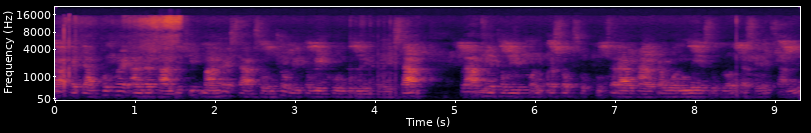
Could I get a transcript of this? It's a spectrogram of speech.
ราชกระจัดทุกให้อันตรธานที่ชิตมารให้สาบสูญโชคดีทวีคูณบุญมีทวีทรัพย์ลาบมีทวีผลประสบสุขทุกสรางห่างกังวลมีสุขล้นเกษมสันนิ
